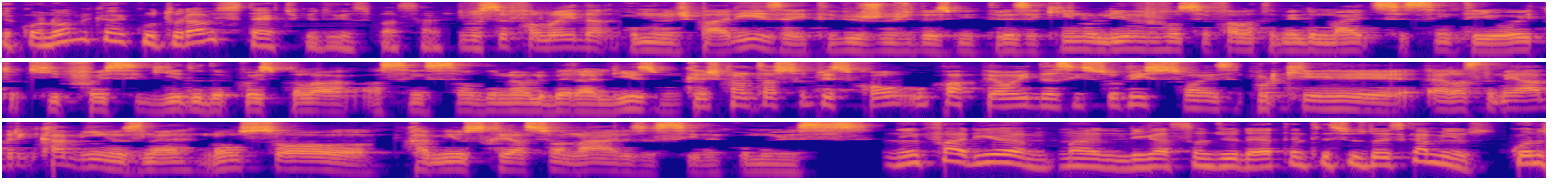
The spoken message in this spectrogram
econômica, cultural e estética, diga-se passagem. Você falou aí da Comuna de Paris, aí teve o junho de 2013 aqui. No livro você fala também do maio de 68, que foi seguido depois pela ascensão do neoliberalismo. Queria te perguntar sobre isso. Qual o papel aí das insurreições? Porque elas também abrem caminhos, né? Não só caminhos reacionários, assim, né? Como esses. Nem faria uma ligação direta entre esses dois caminhos. Quando,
